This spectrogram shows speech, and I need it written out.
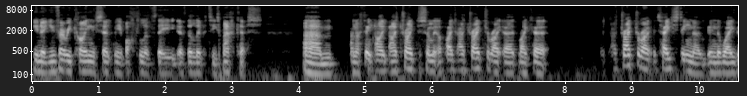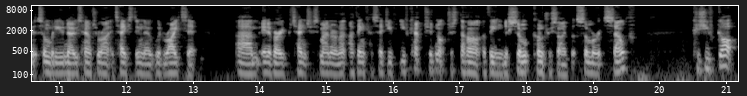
you know, you very kindly sent me a bottle of the of the Liberties Bacchus, um, and I think I, I tried to sum it up. I, I tried to write a like a I tried to write a tasting note in the way that somebody who knows how to write a tasting note would write it, um, in a very pretentious manner. And I, I, think I said you've you've captured not just the heart of the English countryside, but summer itself, because you've got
